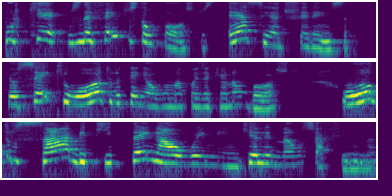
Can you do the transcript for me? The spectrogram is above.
porque os defeitos estão postos. Essa é a diferença. Eu sei que o outro tem alguma coisa que eu não gosto. O outro sabe que tem algo em mim que ele não se afina.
